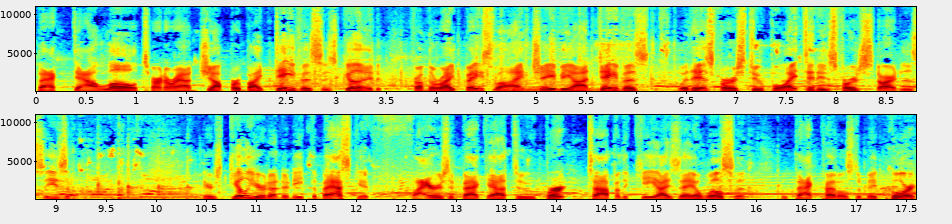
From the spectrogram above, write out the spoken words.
back down low. Turnaround jumper by Davis is good from the right baseline. Javian Davis with his first two points in his first start of the season. Here's Gilyard underneath the basket. Fires it back out to Burton, top of the key, Isaiah Wilson, who backpedals to midcourt.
